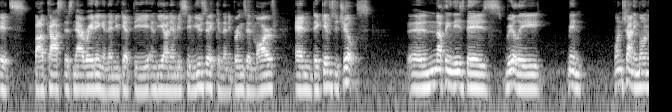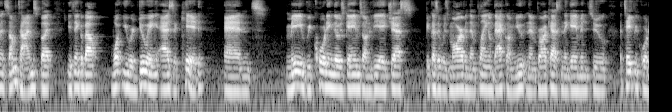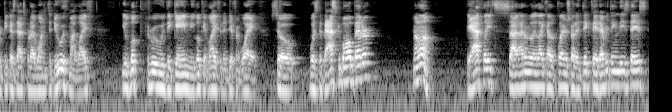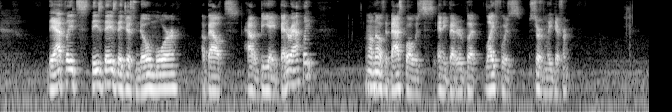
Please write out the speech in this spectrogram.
it's Bob Costas narrating, and then you get the NBA on NBC music, and then he brings in Marv, and it gives you chills. Uh, nothing these days really. I mean, one shining moment sometimes, but you think about what you were doing as a kid, and me recording those games on VHS because it was Marv, and then playing them back on mute, and then broadcasting the game into a tape recorder because that's what I wanted to do with my life you look through the game and you look at life in a different way. So was the basketball better? I don't know. The athletes, I, I don't really like how the players try to dictate everything these days. The athletes these days, they just know more about how to be a better athlete. I don't know if the basketball was any better, but life was certainly different.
